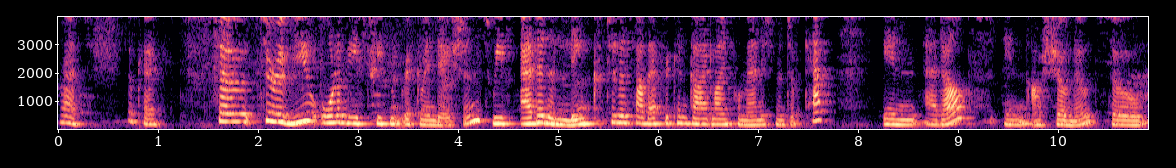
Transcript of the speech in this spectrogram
Right. Okay. So, to review all of these treatment recommendations, we've added a link to the South African Guideline for Management of CAP in adults in our show notes. So,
